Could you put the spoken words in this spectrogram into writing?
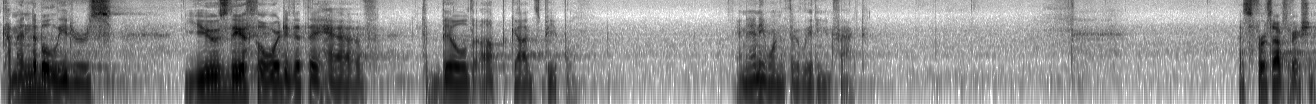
Commendable leaders use the authority that they have to build up God's people and anyone that they're leading, in fact. That's the first observation.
